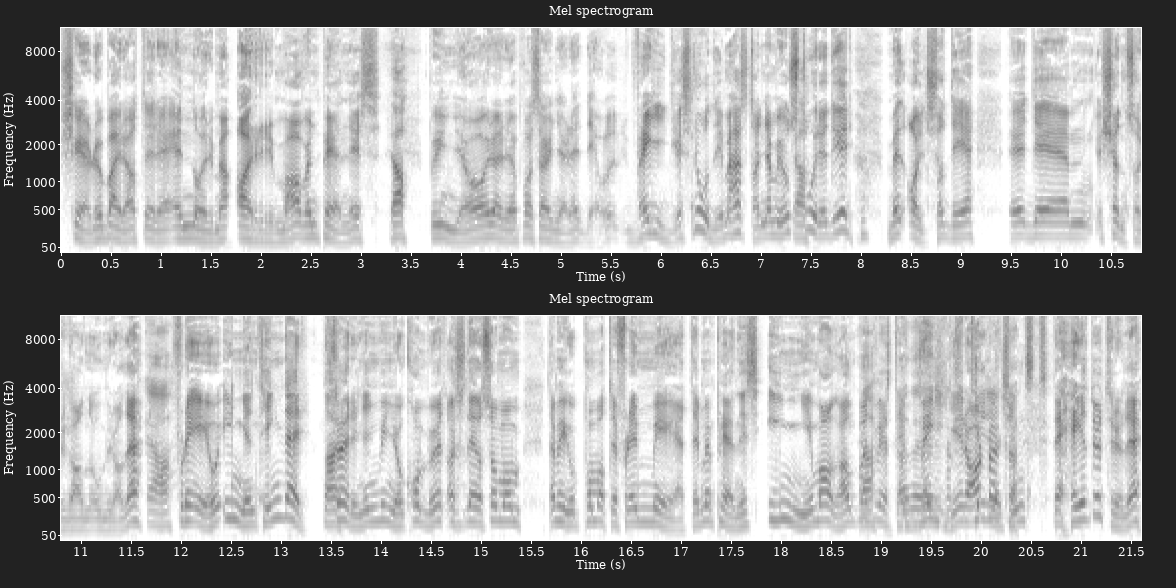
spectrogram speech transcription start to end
ser du bare at den enorme armen av en penis Ja. begynner å røre på seg under det. Det er jo veldig snodig med hestene. De er jo store dyr. Men altså det, eh, det mm, kjønnsorganområdet Ja. For det er jo ingenting der Nei. før den begynner å komme ut. Altså Det er jo som om De er jo på en måte flere meter med penis inni magen på et vis. Det ja, er veldig rart, altså. Det er helt utrolig.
